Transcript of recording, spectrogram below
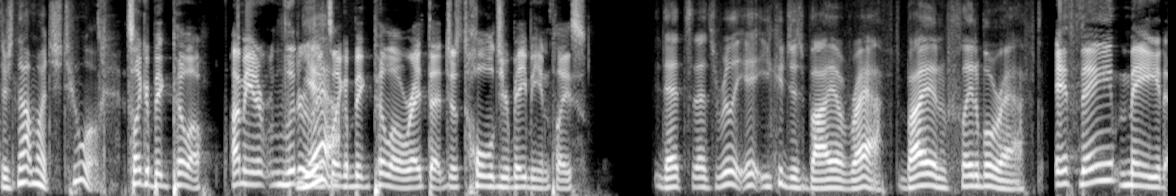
there's not much to them. it's like a big pillow i mean it, literally it's like a big pillow right that just holds your baby in place That's that's really it. You could just buy a raft, buy an inflatable raft. if they made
